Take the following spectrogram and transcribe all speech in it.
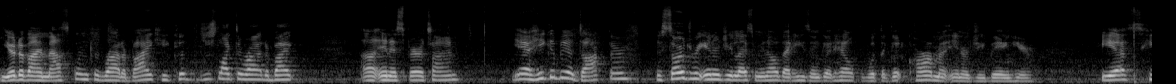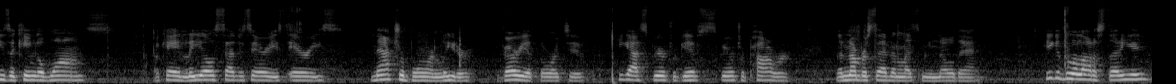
Your divine masculine could ride a bike. He could just like to ride a bike uh, in his spare time. Yeah, he could be a doctor. The surgery energy lets me know that he's in good health with the good karma energy being here. Yes, he's a king of wands. Okay, Leo, Sagittarius, Aries, natural born leader, very authoritative. He got spiritual gifts, spiritual power. The number seven lets me know that. He can do a lot of studying,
